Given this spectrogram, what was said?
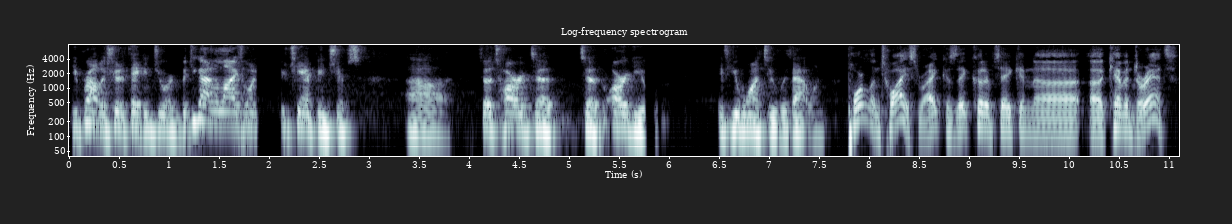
You probably should have taken Jordan, but you got Elijah won two championships. Uh, so it's hard to to argue if you want to with that one. Portland twice, right? Because they could have taken uh, uh, Kevin Durant.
